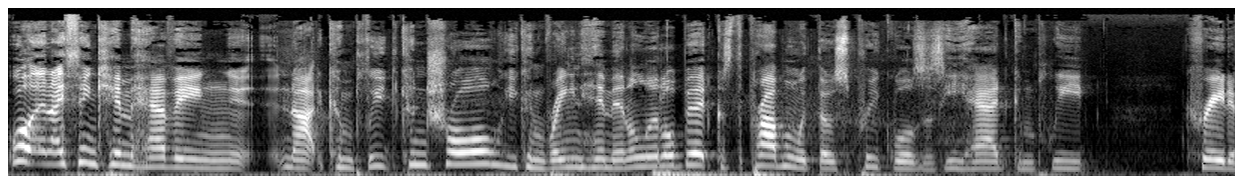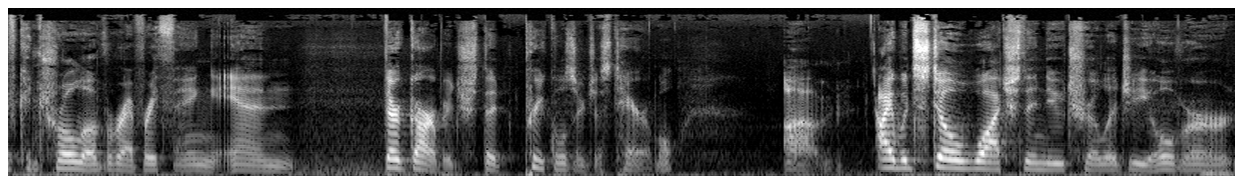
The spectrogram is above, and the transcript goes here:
Well, and I think him having not complete control, you can rein him in a little bit because the problem with those prequels is he had complete creative control over everything, and they're garbage. The prequels are just terrible. Um, I would still watch the new trilogy over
